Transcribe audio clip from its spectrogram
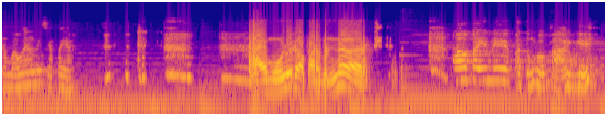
yang bawel nih siapa ya? Saya mulu dong, par bener. Apa ini patung Hokage?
